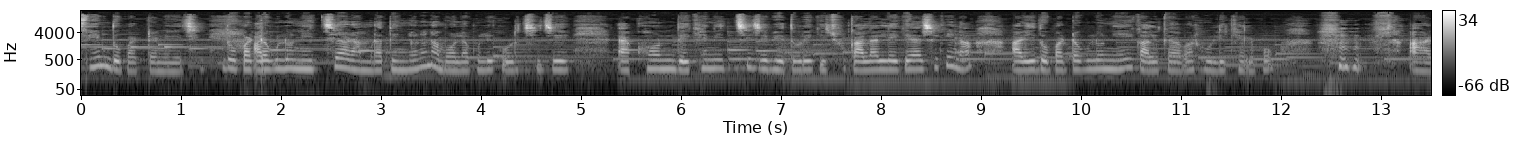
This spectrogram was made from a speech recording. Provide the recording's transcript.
সেম দোপাট্টা নিয়েছি। দোপাট্টাগুলো নিচ্ছে আর আমরা তিনজনে না বলা বলি করছি যে এখন দেখে নিচ্ছি যে ভেতরে কিছু কালার লেগে আছে কি না। আর এই দোপাট্টাগুলো নিয়েই কালকে আবার হোলি খেলব। আর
